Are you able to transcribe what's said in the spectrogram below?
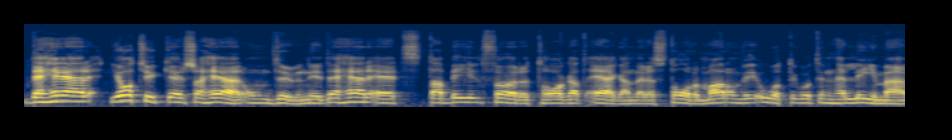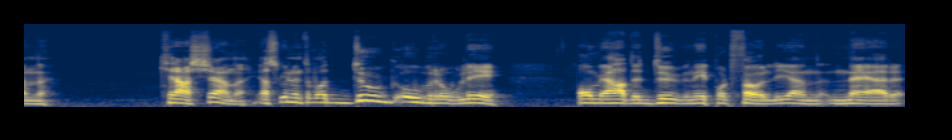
det här, jag tycker så här om Duni. Det här är ett stabilt företag att äga när det stormar. Om vi återgår till den här Lehman kraschen. Jag skulle inte vara ett dugg orolig om jag hade Duni i portföljen när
